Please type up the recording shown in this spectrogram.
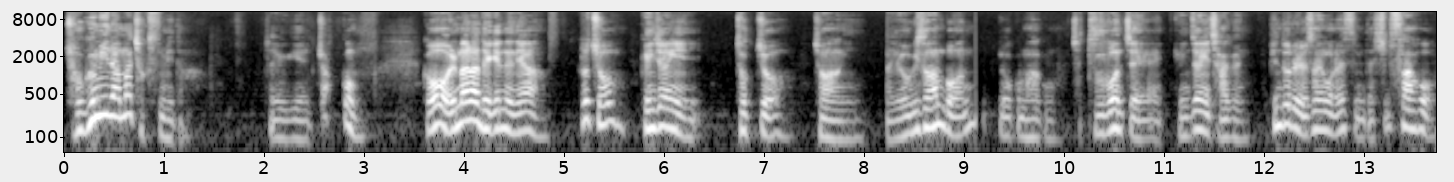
조금이나마 적습니다. 자 여기에 조금. 그거 얼마나 되겠느냐? 그렇죠. 굉장히 적죠. 저항이. 자, 여기서 한번 조금 하고. 자, 두 번째 굉장히 작은 핀도레를 사용을 했습니다. 14호.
